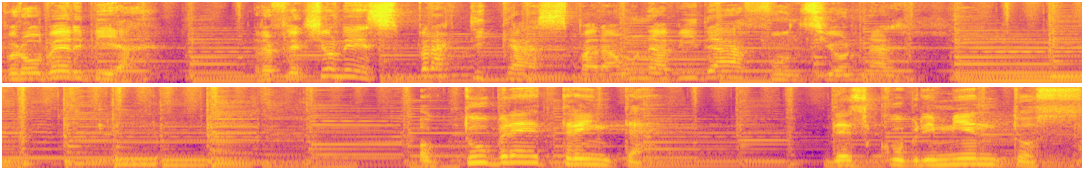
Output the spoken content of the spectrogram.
Proverbia. Reflexiones prácticas para una vida funcional. Octubre 30. Descubrimientos.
